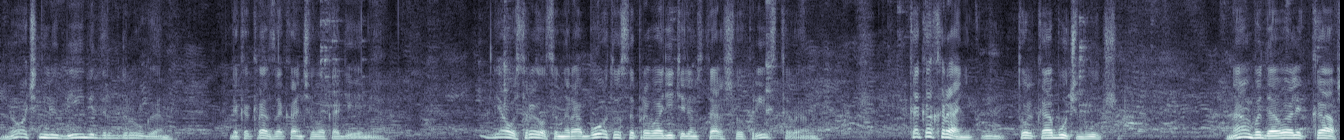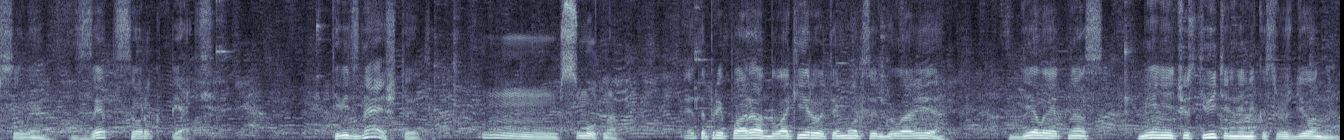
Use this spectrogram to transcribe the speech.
Мы очень любили друг друга. Я как раз заканчивал академию. Я устроился на работу сопроводителем старшего пристава. Как охранник, ну, только обучен лучше. Нам выдавали капсулы Z-45. Ты ведь знаешь, что это? М-м, смутно. Это препарат блокирует эмоции в голове, делает нас менее чувствительными к осужденным,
